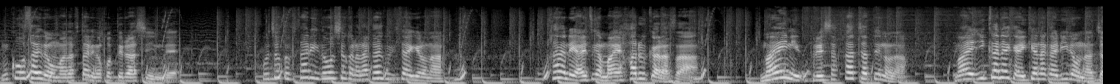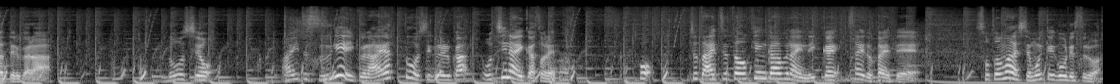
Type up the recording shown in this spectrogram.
向こうサイドもまだ2人残ってるらしいんで。これちょっと2人どうしようかな。仲良くいきたいけどな。かなりあいつが前張るからさ。前にプレッシャーかかっちゃってんのな。前行かなきゃ行かなきゃ理論になっちゃってるから。どうしよう。あいつすげえ行くな。あやっと押してくれるか。落ちないかそれ。ほちょっとあいつと喧嘩危ないんで一回サイド変えて外回してもう一回合流するわ。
